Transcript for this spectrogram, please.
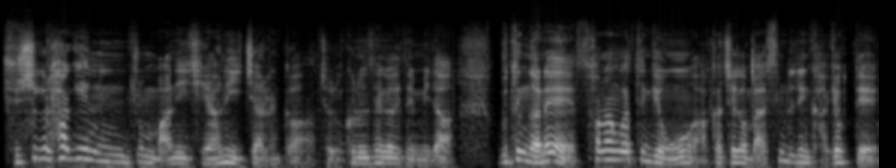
주식을 하기에는 좀 많이 제한이 있지 않을까 저는 그런 생각이 듭니다. 무튼 간에 선암 같은 경우 아까 제가 말씀드린 가격대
